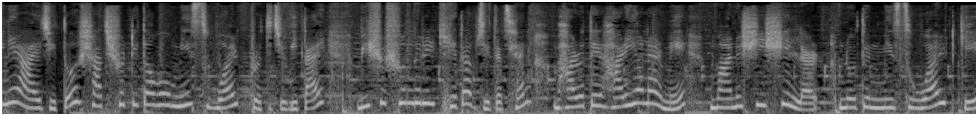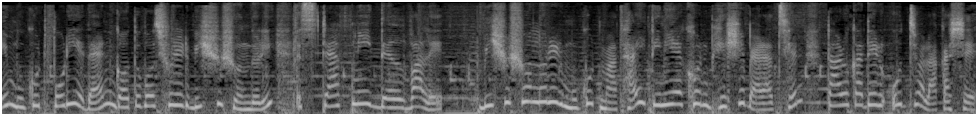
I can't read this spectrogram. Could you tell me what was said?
আয়োজিত সাতষট্টিতম মিস ওয়ার্ল্ড প্রতিযোগিতায় বিশ্ব সুন্দরীর খেতাব জিতেছেন ভারতের হারিয়ানার মেয়ে মানসী শিল্লার। নতুন মিস ওয়ার্ল্ডকে মুকুট পরিয়ে দেন গত বছরের বিশ্ব সুন্দরী স্ট্যাফনি দেলভালে বিশ্ব সুন্দরীর মুকুট মাথায় তিনি এখন ভেসে বেড়াচ্ছেন তারকাদের উজ্জ্বল আকাশে।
